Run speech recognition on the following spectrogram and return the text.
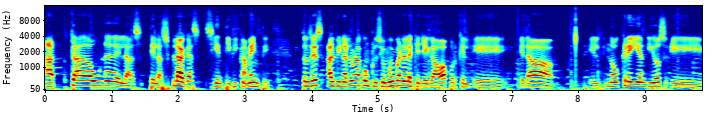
a cada una de las, de las plagas científicamente. Entonces, al final una conclusión muy buena a la que llegaba porque eh, era, él no creía en Dios. Eh,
